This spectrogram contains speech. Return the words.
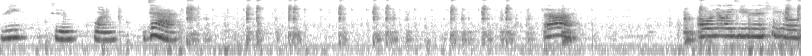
Three, two, one, attack! Ah! Oh no, he's using a shield.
